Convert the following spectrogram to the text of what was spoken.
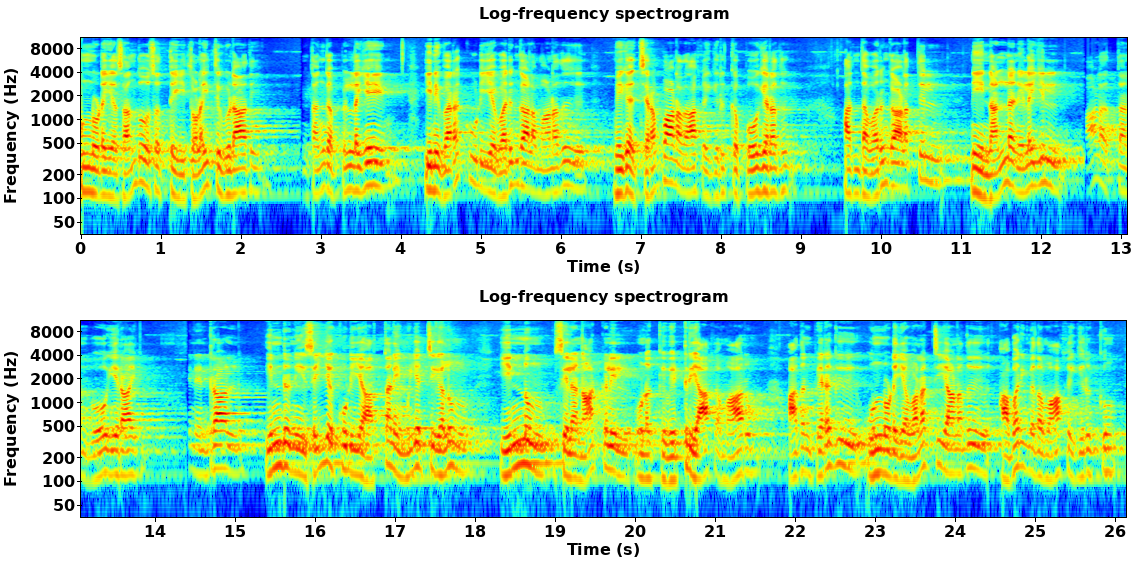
உன்னுடைய சந்தோஷத்தை தொலைத்து விடாதே. தங்க பிள்ளையே இனி வரக்கூடிய வருங்காலமானது மிகச் சிறப்பானதாக இருக்கப் போகிறது. அந்த வருங்காலத்தில் நீ நல்ல நிலையில் வாழத்தான் போகிறாய். ஏனென்றால் இன்று நீ செய்யக்கூடிய அத்தனை முயற்சிகளும் இன்னும் சில நாட்களில் உனக்கு வெற்றியாக மாறும். அதன் பிறகு உன்னுடைய வளர்ச்சியானது அபரிமிதமாக இருக்கும்.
